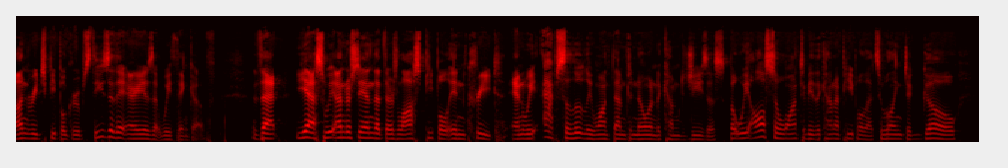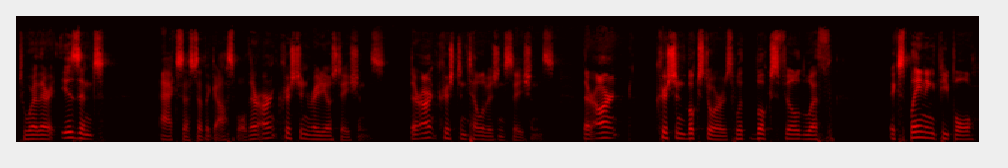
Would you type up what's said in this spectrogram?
unreached people groups, these are the areas that we think of. That yes, we understand that there's lost people in Crete and we absolutely want them to know and to come to Jesus, but we also want to be the kind of people that's willing to go to where there isn't access to the gospel. There aren't Christian radio stations. There aren't Christian television stations. There aren't Christian bookstores with books filled with explaining people,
